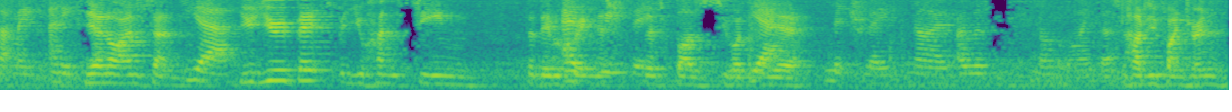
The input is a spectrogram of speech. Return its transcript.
That makes any sense. yeah, no, I understand. Yeah. You knew bits, but you hadn't seen that they were creating this, Everything. this buzz. You had, Yeah, yeah. literally. No, I was none the wiser. So how do you find training?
